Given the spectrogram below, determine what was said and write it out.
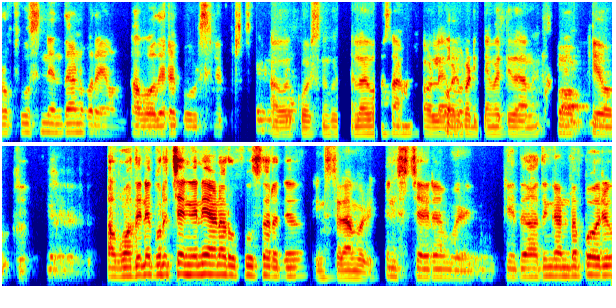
റുഫൂസിന് എന്താണ് പറയാനുള്ളത്? അവോദയുടെ കോഴ്സിനെ കുറിച്ച്. കോഴ്സിനെ കുറിച്ച്. പഠിക്കാൻ പറ്റിയതാണ്. ഓക്കെ ഓക്കെ. അവോദിനെ കുറിച്ച് എങ്ങനെയാണ് റുഫൂസ് അറിഞ്ഞത് ഇൻസ്റ്റാഗ്രാം വഴി. ഇൻസ്റ്റാഗ്രാം വഴി? ഓക്കെ ഇത് ആദ്യം കണ്ടപ്പോ ഒരു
